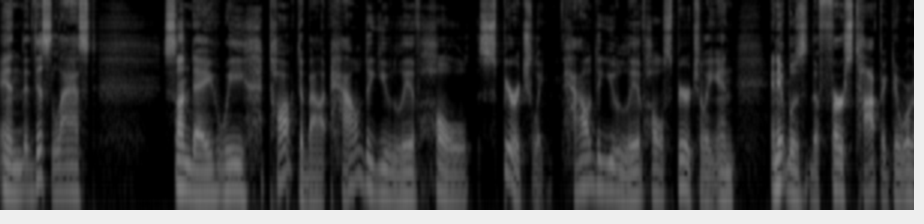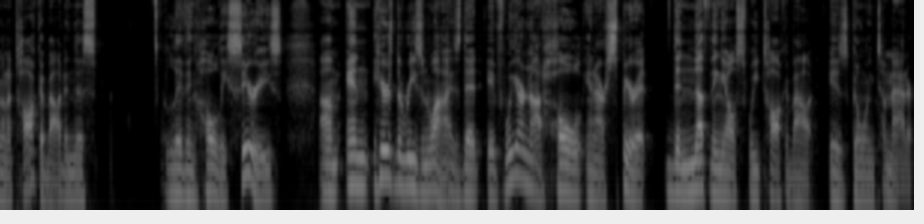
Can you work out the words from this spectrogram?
And this last Sunday, we talked about how do you live whole spiritually? How do you live whole spiritually? And and it was the first topic that we're going to talk about in this Living Wholly series. Um, and here's the reason why is that if we are not whole in our spirit, then nothing else we talk about is going to matter.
